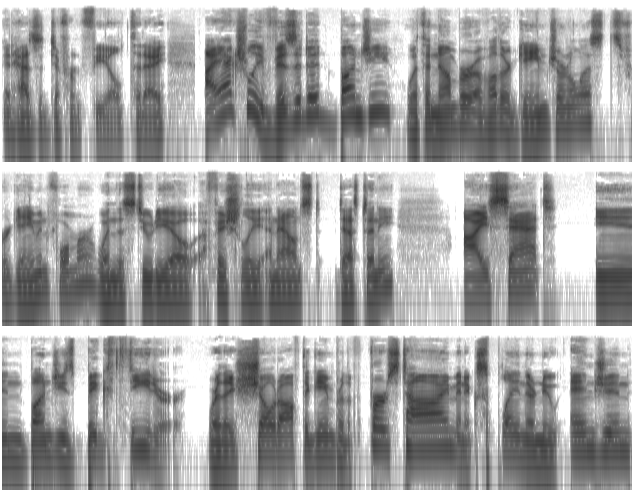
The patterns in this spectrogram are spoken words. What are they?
it has a different feel today. I actually visited Bungie with a number of other game journalists for Game Informer when the studio officially announced Destiny. I sat in Bungie's big theater where they showed off the game for the first time and explained their new engine.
